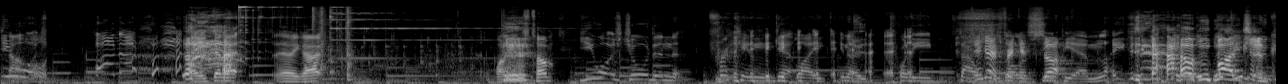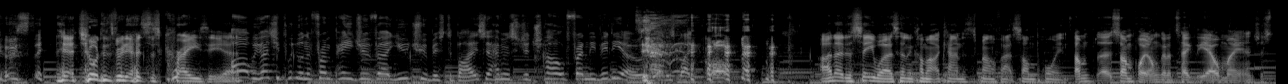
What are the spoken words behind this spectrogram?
You Oh. Oh no! There you did it. There we go. One against Tom. You watch Jordan freaking get like, you know, twenty thousand You guys frickin' dollars suck. CPM. Like Imagine. Goes thing. Yeah, Jordan's video is just crazy. Yeah. Oh, we've actually put you on the front page of uh, YouTube, Mr. Byze, for having such a child-friendly video. And like, oh, I know the c word's gonna come out of Candace's mouth at some point. Um, at some point, I'm going to take the L, mate, and just.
